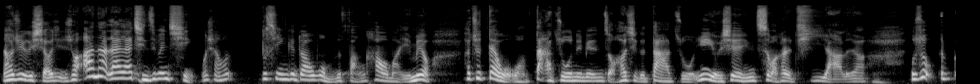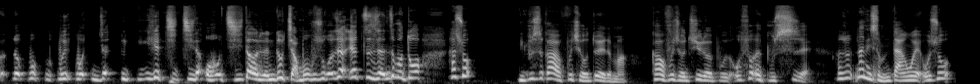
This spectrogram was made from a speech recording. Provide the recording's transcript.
然后就有个小姐姐说啊，那来来，请这边请。我想说不是应该都要问我们的房号吗？也没有，他就带我往大桌那边走，好几个大桌，因为有些人已经吃饱开始剔牙了。这样，我说呃，我我我人一个急急到我急到人都讲不出，我说要这人这么多，他说。你不是高尔夫球队的吗？高尔夫球俱乐部的。我说，哎、欸，不是、欸，哎。他说，那你什么单位？我说，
